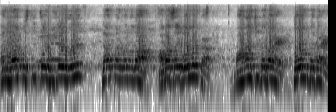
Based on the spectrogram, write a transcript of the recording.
आणि ह्या गोष्टीत जो विजय होईल त्या पैलवानाला आबासाहेब बरोबर का? मानाची गदा आहे दोन गदा आहे.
